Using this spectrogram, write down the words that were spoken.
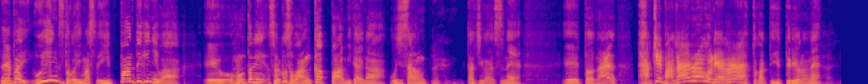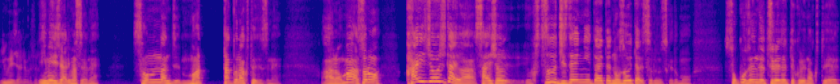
でやっぱりウィンズとか言いますと一般的には、えー本当にそれこそワンカッパーみたいなおじさんたちがですね、えっ、と、な、竹バカ野郎この野郎とかって言ってるようなね、はい、イメージありますよイメージありますよね。そんなんじゃ全くなくてですね。あの、まあ、その、会場自体は最初、普通事前に大体覗いたりするんですけども、そこ全然連れてってくれなくて、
